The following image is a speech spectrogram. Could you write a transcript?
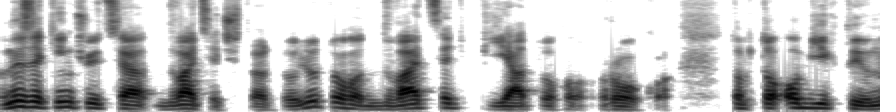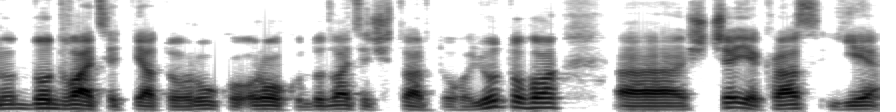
Вони закінчуються 24 лютого 25 року. Тобто, об'єктивно до 25 року року до 24 лютого е, ще якраз є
